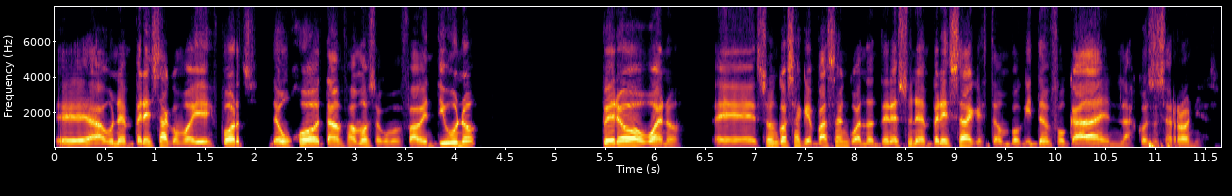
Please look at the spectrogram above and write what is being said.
eh, a una empresa como EA Sports de un juego tan famoso como fa 21. Pero bueno, son cosas que pasan cuando tenés una empresa que está un poquito enfocada en las cosas erróneas,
